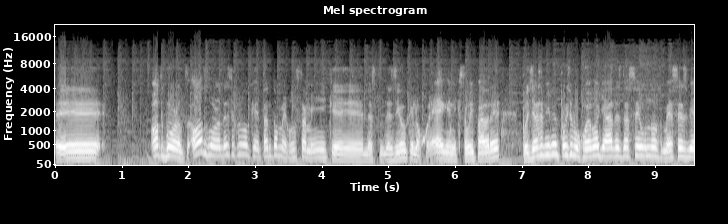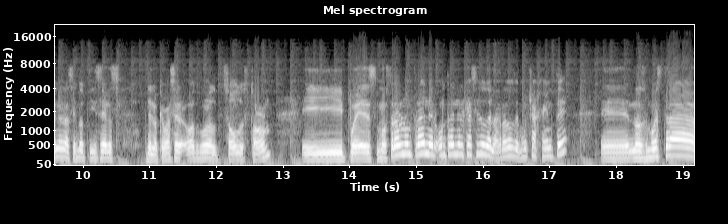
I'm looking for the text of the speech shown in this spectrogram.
Eh, Oddworld, Oddworld, ese juego que tanto me gusta a mí y que les, les, digo que lo jueguen y que está muy padre, pues ya se viene el próximo juego, ya desde hace unos meses vienen haciendo teasers de lo que va a ser Oddworld Soulstorm. Y pues mostraron un tráiler, un tráiler que ha sido del agrado de mucha gente. Eh, nos muestra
